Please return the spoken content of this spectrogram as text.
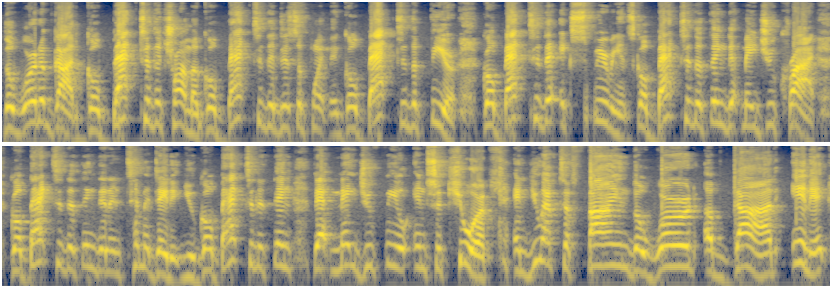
the word of God, go back to the trauma, go back to the disappointment, go back to the fear, go back to the experience, go back to the thing that made you cry, go back to the thing that intimidated you, go back to the thing that made you feel insecure. And you have to find the word of God in it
